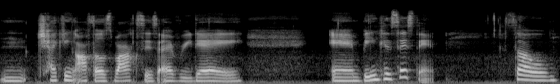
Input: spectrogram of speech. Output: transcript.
n- checking off those boxes every day and being consistent. So,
